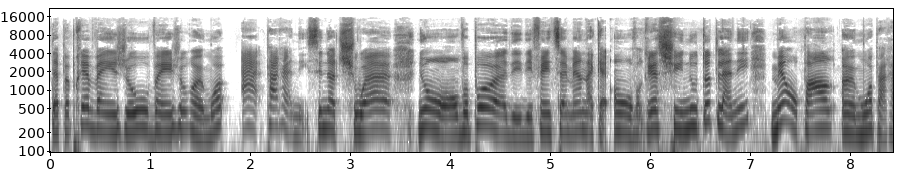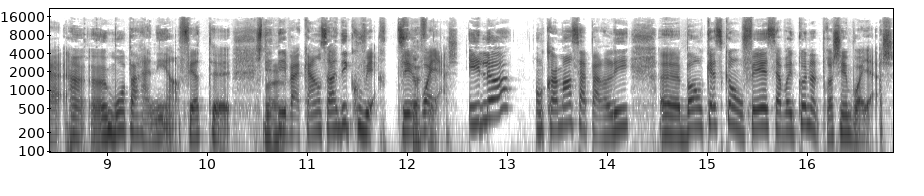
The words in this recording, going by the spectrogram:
d'à peu près 20 jours, 20 jours, un mois à- par année. C'est notre choix. Nous, on, on va pas euh, des, des fins de semaine. à- on reste chez nous toute l'année, mais on part un mois par, un, un mois par année, en fait, euh, des, un- des vacances en découverte. Un voyage. Et là, on commence à parler, euh, bon, qu'est-ce qu'on fait? Ça va être quoi notre prochain voyage?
